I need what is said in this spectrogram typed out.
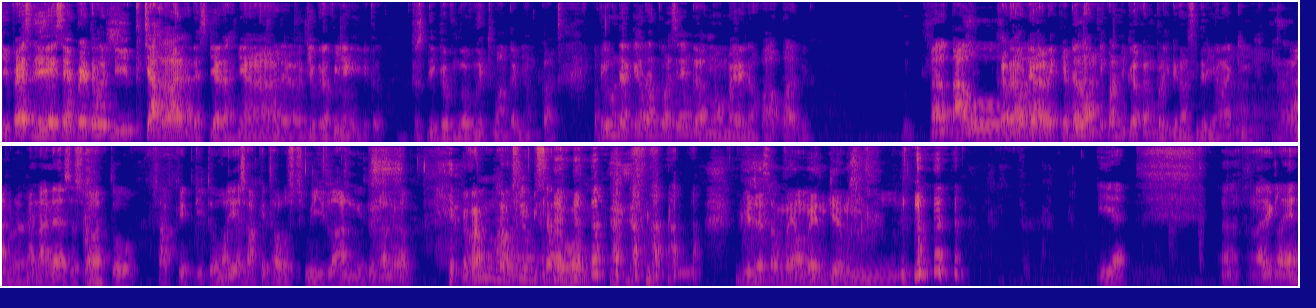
IPS di SMP itu dipecah kan ada sejarahnya ada geografinya gitu. Terus digabung-gabungin cuma angkanya 4 tapi menariknya orang tua saya nggak ngomelin apa-apa gitu karena tahu. Karena udah ya udah nanti paling juga akan balik dengan sendirinya lagi. nah, kan ada sesuatu sakit gitu. Mah ya sakit harus 9 gitu kan ya. Ya kan harusnya bisa dong. Beda sama yang main game. Hmm. iya. Nah, menarik lah ya.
